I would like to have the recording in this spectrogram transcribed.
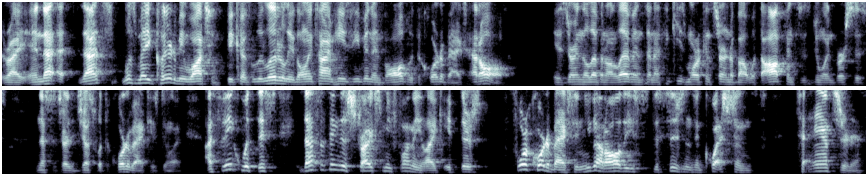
Right. And that that's was made clear to me watching because literally the only time he's even involved with the quarterbacks at all is during the 11 on 11s. And I think he's more concerned about what the offense is doing versus necessarily just what the quarterback is doing. I think with this, that's the thing that strikes me funny. Like if there's four quarterbacks and you got all these decisions and questions to answer,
